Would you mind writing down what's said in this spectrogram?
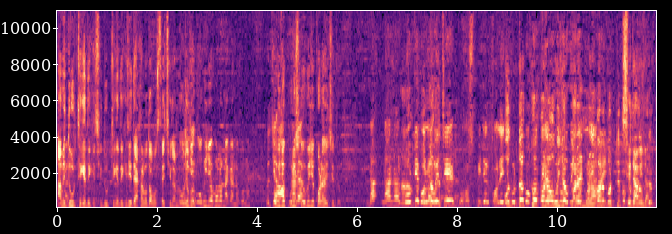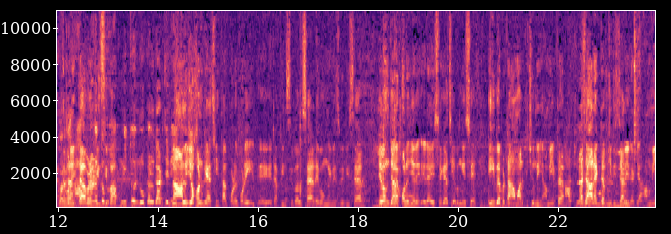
আমি দূর থেকে দেখেছি দূর থেকে দেখেছি দেখার মতো অবস্থায় ছিলাম না। অভিযোগ অভিযোগ হলো না কেন কোনো? অভিযোগ পুলিশকে অভিযোগ করা হয়েছে তো। না না না কোর্টে বলা হয়েছে হসপিটাল কলেজ অধ্যক্ষ কোনো অভিযোগ করেননি। কোনো কর্তৃপক্ষ সেটা আমি জানি না। করেন তখন এটা আমরা প্রিন্সিপাল আপনি তো লোকাল গার্জেন না আমি যখন গেছি তারপরে পরেই এটা প্রিন্সিপাল স্যার এবং এমএসভিপি স্যার এবং যারা কলেজের এরা এসে গেছে এবং এসে এই ব্যাপারটা আমার কিছু নেই। আমি একটা আচ্ছা আরেকটা জিনিস জানি রাখি। আমি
